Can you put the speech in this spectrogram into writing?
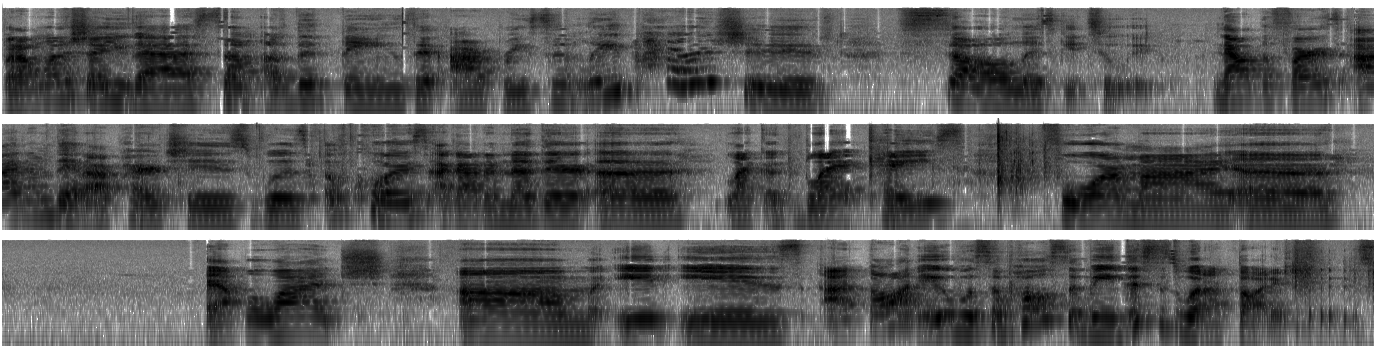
But I want to show you guys some of the things that I recently purchased. So let's get to it. Now the first item that I purchased was of course I got another uh like a black case for my uh Apple Watch um it is i thought it was supposed to be this is what i thought it was.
